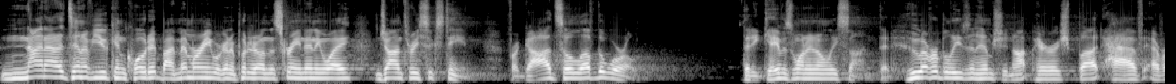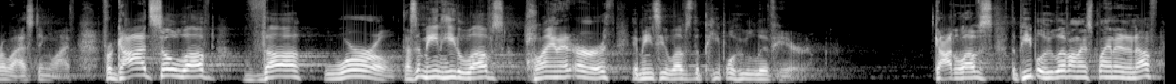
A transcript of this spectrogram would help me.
nine out of 10 of you can quote it by memory. We're going to put it on the screen anyway. John 3 16. For God so loved the world that he gave his one and only Son, that whoever believes in him should not perish, but have everlasting life. For God so loved the world. Doesn't mean he loves planet Earth, it means he loves the people who live here. God loves the people who live on this planet enough,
